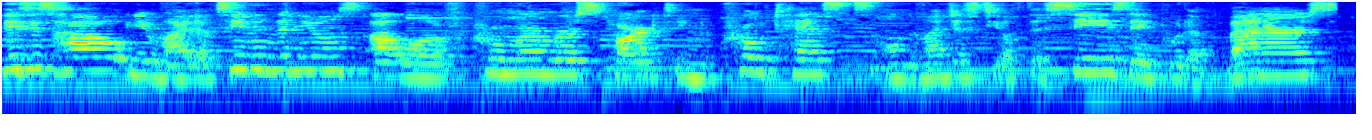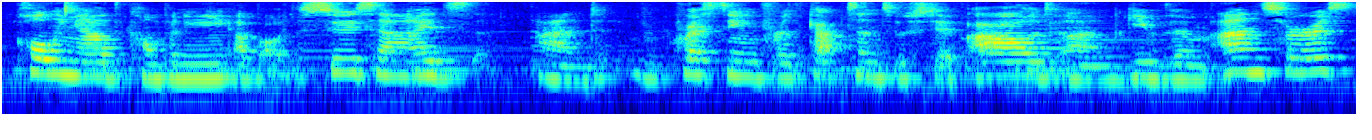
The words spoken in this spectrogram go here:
This is how you might have seen in the news a lot of crew members parked in protests on the majesty of the seas. They put up banners calling out the company about the suicides and requesting for the captain to step out and give them answers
